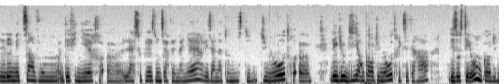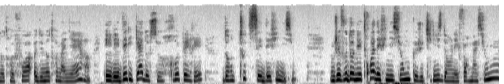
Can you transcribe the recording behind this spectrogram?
Les médecins vont définir euh, la souplesse d'une certaine manière, les anatomistes d'une autre, euh, les yogis encore d'une autre, etc les ostéos encore d'une autre fois, d'une autre manière, et il est délicat de se repérer dans toutes ces définitions. Donc je vais vous donner trois définitions que j'utilise dans les formations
